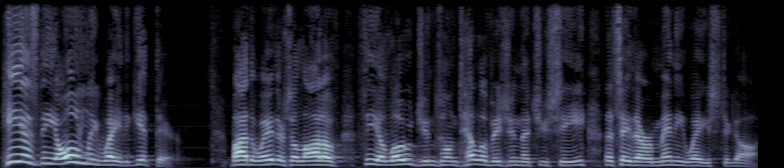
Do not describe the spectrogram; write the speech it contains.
He is the only way to get there. By the way, there's a lot of theologians on television that you see that say there are many ways to God.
